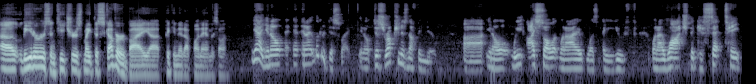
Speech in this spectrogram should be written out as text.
uh, leaders and teachers might discover by uh, picking it up on Amazon. Yeah, you know, and, and, I look at it this way. You know, disruption is nothing new. You know, we I saw it when I was a youth when I watched the cassette tape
